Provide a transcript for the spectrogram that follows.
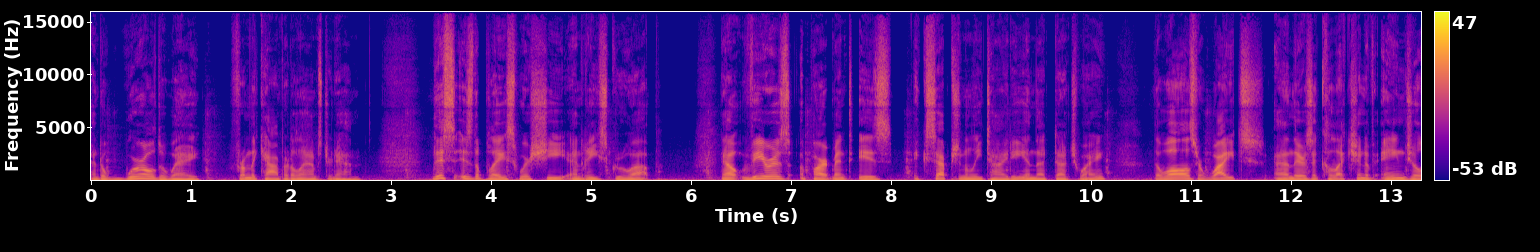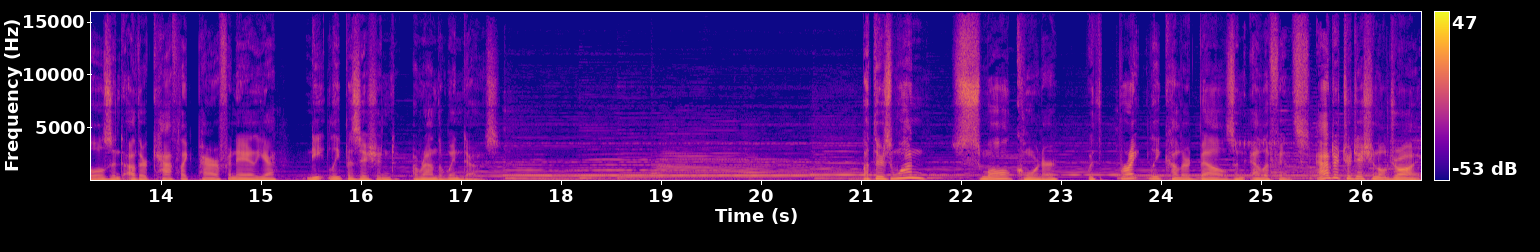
and a world away from the capital, Amsterdam. This is the place where she and Ries grew up. Now, Vera's apartment is exceptionally tidy in that Dutch way. The walls are white, and there's a collection of angels and other Catholic paraphernalia neatly positioned around the windows. But there's one small corner with brightly colored bells and elephants and a traditional drawing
